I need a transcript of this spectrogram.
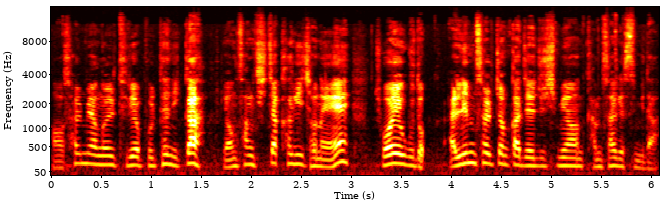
어, 설명을 드려 볼 테니까 영상 시작하기 전에 좋아요, 구독, 알림 설정까지 해주시면 감사하겠습니다.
